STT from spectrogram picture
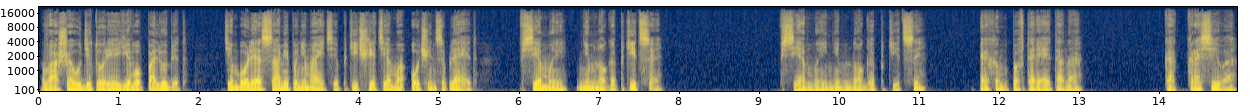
Ваша аудитория его полюбит. Тем более, сами понимаете, птичья тема очень цепляет. Все мы немного птицы. «Все мы немного птицы?» — эхом повторяет она. «Как красиво!»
